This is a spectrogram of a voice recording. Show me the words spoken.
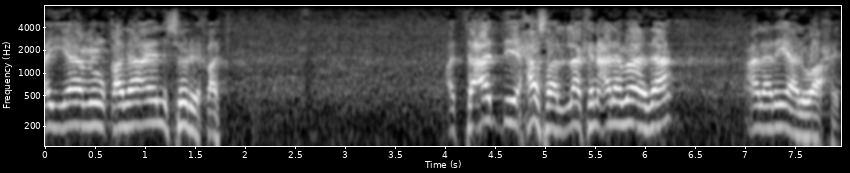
أيام قلائل سرقت. التعدي حصل لكن على ماذا؟ على ريال واحد.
